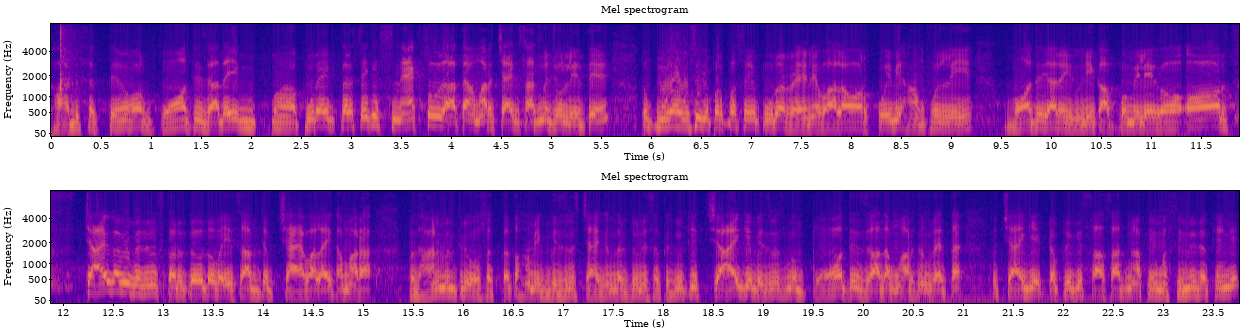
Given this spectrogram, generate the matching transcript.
खा भी सकते हैं और बहुत ही ज़्यादा एक पूरा एक तरह से एक स्नैक्स हो जाता है हमारे चाय के साथ में जो लेते हैं। तो पूरा उसी के पर्पज से पूरा रहने वाला और कोई भी हार्मफुल नहीं है। बहुत ही ज़्यादा यूनिक आपको मिलेगा और चाय का भी बिज़नेस करते हो तो भाई साहब जब चाय वाला एक हमारा प्रधानमंत्री हो सकता है तो हम एक बिज़नेस चाय के अंदर क्यों नहीं सकते? क्योंकि चाय के बिज़नेस में बहुत ही ज़्यादा मार्जिन रहता है। तो चाय की एक टपरी के साथ साथ में आप ये मशीनरी रखेंगे,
